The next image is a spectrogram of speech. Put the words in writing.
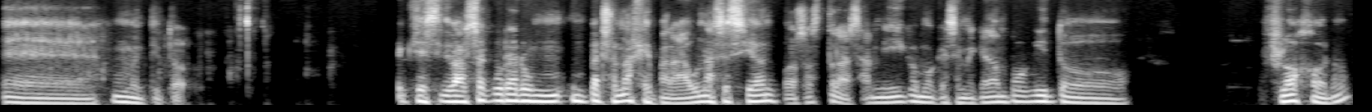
eh, un momentito. Que si vas a curar un, un personaje para una sesión, pues ostras, a mí como que se me queda un poquito flojo, ¿no?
